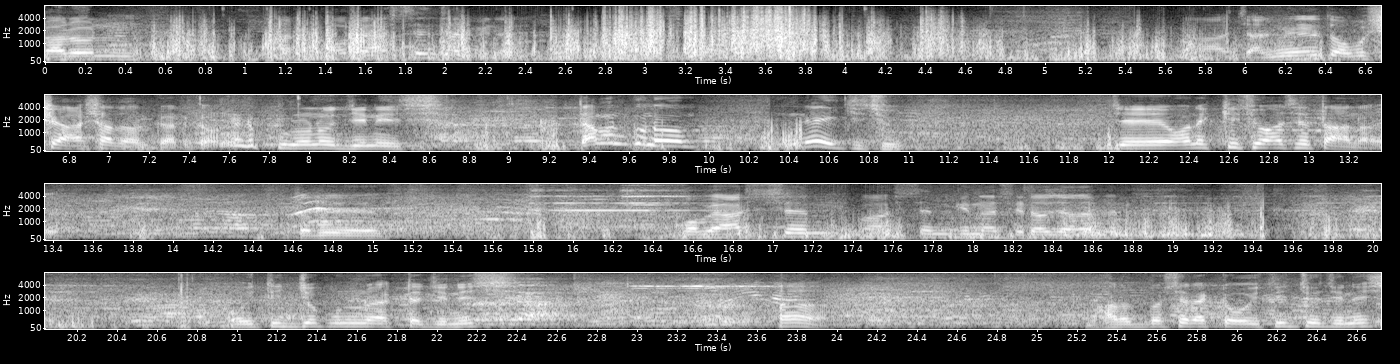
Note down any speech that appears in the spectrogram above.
কারণ কবে আসছেন চার আর চারমিনারে তো অবশ্যই আসা দরকার, কারণ এটা পুরনো জিনিস। তেমন কোনো নেই কিছু। যে অনেক কিছু আছে তা নয়। তবে কবে আসছেন বা আসছেন কি না সেটাও জানাবেন। ঐতিহ্যপূর্ণ একটা জিনিস। হ্যাঁ ভারতবর্ষের একটা ঐতিহ্য জিনিস।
